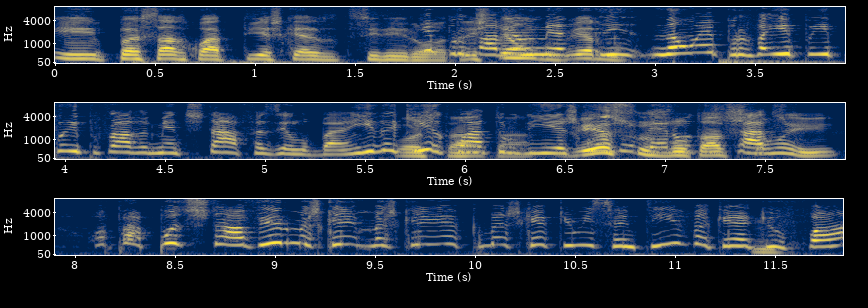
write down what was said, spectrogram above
e passado quatro dias quer decidir outra. Isto é um governo. Não é, e, e, e, provavelmente está a fazê-lo bem. E daqui pois a quatro está, dias, Esses resultados estão aí. Opa, Pois está a ver, mas quem, mas quem, é, que, mas quem é que o incentiva? Quem é que o faz?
